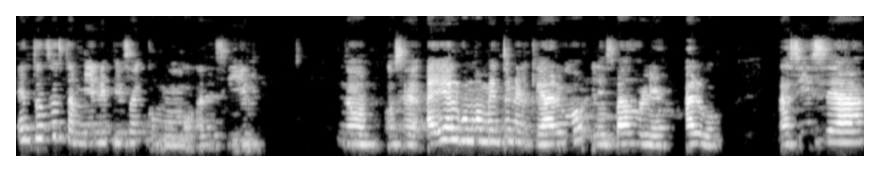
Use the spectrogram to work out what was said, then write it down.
Entonces también empiezan como a decir, no, o sea, hay algún momento en el que algo les va a doler, algo. Así sea,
